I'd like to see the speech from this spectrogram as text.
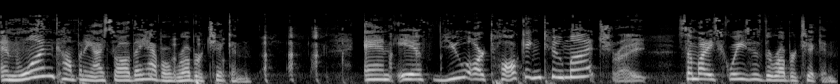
And one company I saw, they have a rubber chicken. And if you are talking too much, Right. somebody squeezes the rubber chicken.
